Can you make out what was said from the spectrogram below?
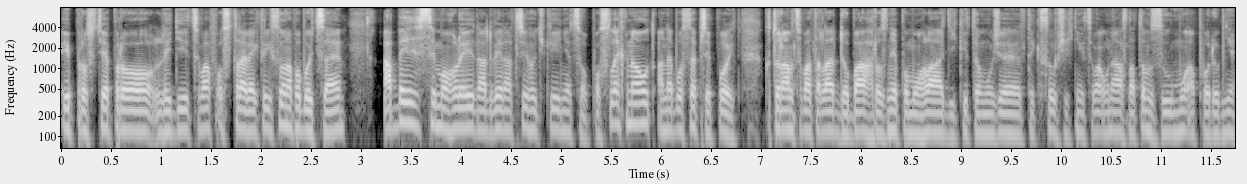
i prostě pro lidi třeba v Ostravě, kteří jsou na pobočce, aby si mohli na dvě, na tři hoďky něco poslechnout, anebo se připojit. Kdo nám třeba tahle doba hrozně pomohla díky tomu, že teď jsou všichni třeba u nás na tom Zoomu a podobně,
